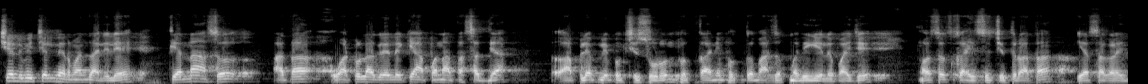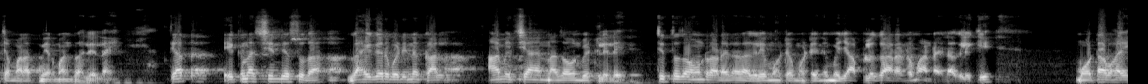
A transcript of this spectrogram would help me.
चलविचल निर्माण झालेली आहे. त्यांना असं आता वाटू लागलेलं की आपण आता सध्या आपले आपले पक्ष सोडून फक्त आणि फक्त भाजपमध्ये गेलं पाहिजे. असंच काहीच चित्र आता या सगळ्यांच्या मनात निर्माण झालेलं आहे. त्यात एकनाथ शिंदे सुद्धा घाईगडबडीनं काल अमित शहा यांना जाऊन भेटलेले. तिथं जाऊन रडायला लागले मोठ्या मोठ्याने. म्हणजे आपलं गाराणं मांडायला लागले की मोठा भाई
